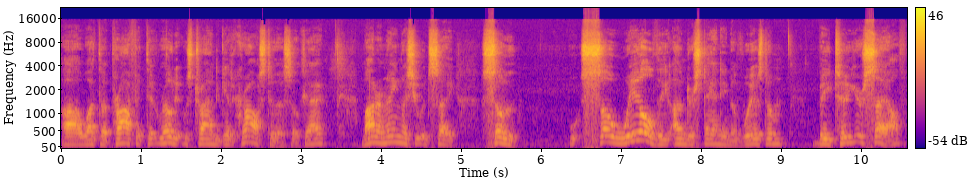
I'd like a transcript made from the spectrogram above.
uh, what the prophet that wrote it was trying to get across to us, okay? Modern English it would say, so, so will the understanding of wisdom be to yourself.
